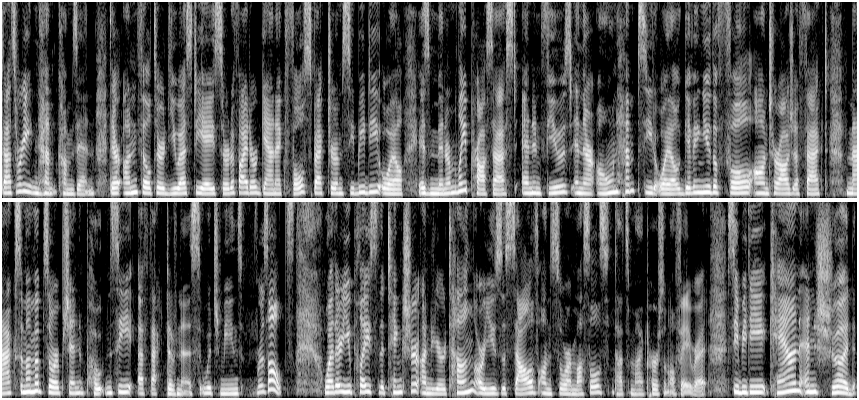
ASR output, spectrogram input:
That's where Eaton Hemp comes in. Their unfiltered USDA certified organic full spectrum CBD oil is minimally processed and infused in their own hemp seed oil, giving you the full entourage effect, maximum absorption, potency, effectiveness, which means results. Whether you place the tincture under your tongue or use the salve on sore muscles, that's my personal favorite. CBD can and should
